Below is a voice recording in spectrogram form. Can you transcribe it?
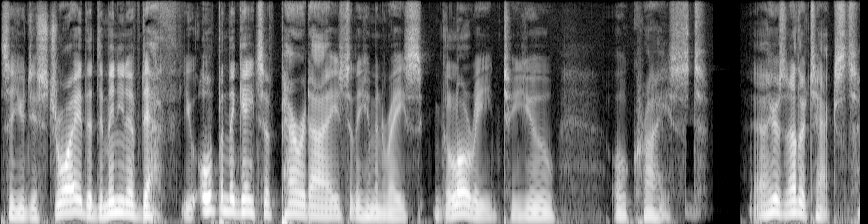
So you destroy the dominion of death. You open the gates of paradise to the human race. Glory to you, O Christ. Here's another text.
